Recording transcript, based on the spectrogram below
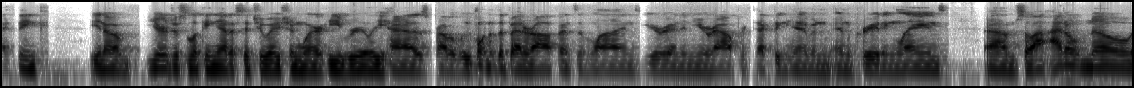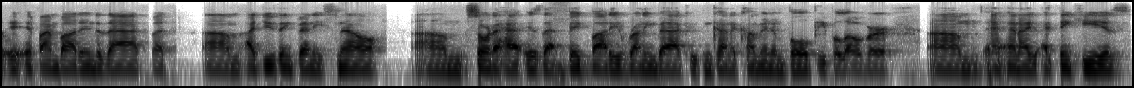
I, think, you know, you're just looking at a situation where he really has probably one of the better offensive lines year in and year out, protecting him and, and creating lanes. Um, so I, I, don't know if I'm bought into that, but um, I do think Benny Snell um, sort of ha- is that big body running back who can kind of come in and bowl people over. Um, and, and I, I, think he is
